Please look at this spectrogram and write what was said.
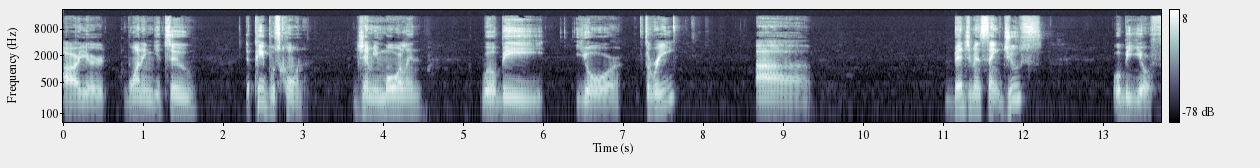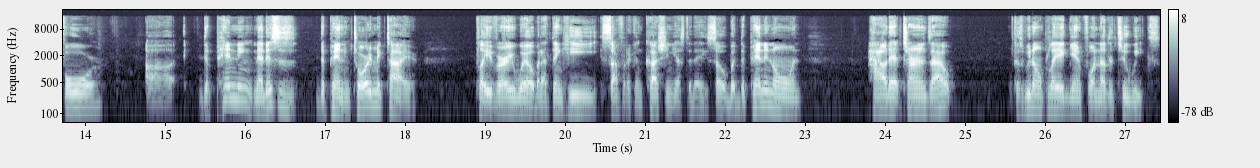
are your one and your two. The people's corner. Jimmy Moreland will be your three. Uh Benjamin St-Juste will be your four. Uh depending now, this is depending. Torry McTyer played very well, but I think he suffered a concussion yesterday. So, but depending on how that turns out, because we don't play again for another two weeks.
